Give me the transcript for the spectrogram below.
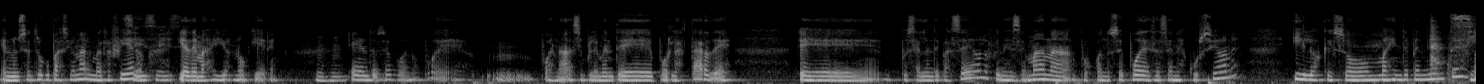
en un centro ocupacional me refiero, y además ellos no quieren. Entonces, bueno, pues, mm, pues nada, simplemente por las tardes pues salen de paseo, los fines de semana, pues cuando se puede se hacen excursiones y los que son más independientes. Si,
